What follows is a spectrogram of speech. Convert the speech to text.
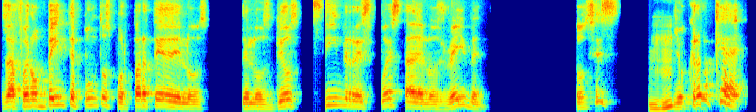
O sea, fueron 20 puntos por parte de los, de los Bills sin respuesta de los Ravens. Entonces, yo creo que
